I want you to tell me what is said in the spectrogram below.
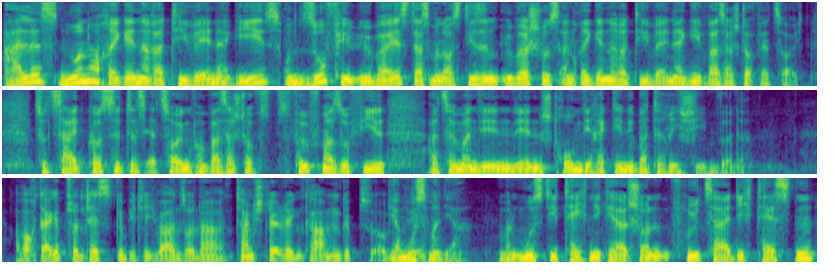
alles nur noch regenerative Energie ist und so viel über ist, dass man aus diesem Überschuss an regenerativer Energie Wasserstoff erzeugt. Zurzeit kostet das Erzeugen von Wasserstoff fünfmal so viel, als wenn man den, den Strom direkt in die Batterie schieben würde. Aber auch da gibt es schon Testgebiete. Ich war an so einer Tankstelle in Kamen. Gibt's irgendwie. ja, muss man ja. Man muss die Technik ja schon frühzeitig testen,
